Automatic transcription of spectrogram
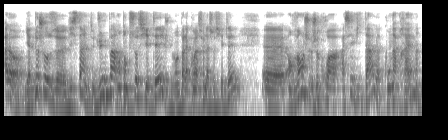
Alors, il y a deux choses euh, distinctes. D'une part, en tant que société, je ne demande pas la conversion de la société. Euh, en revanche, je crois assez vital qu'on apprenne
